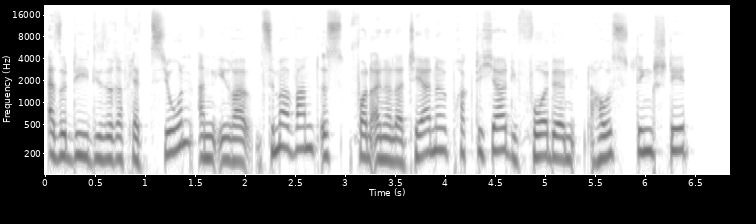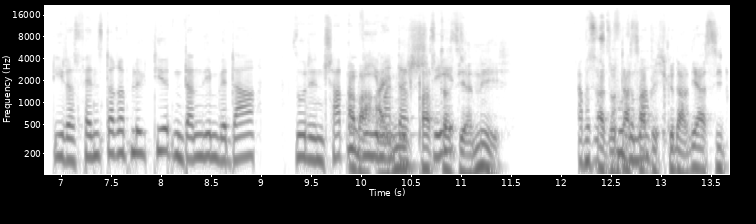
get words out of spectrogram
also die, diese Reflexion an ihrer Zimmerwand ist von einer Laterne praktisch ja, die vor dem Hausding steht, die das Fenster reflektiert. Und dann sehen wir da so den Schatten, Aber wie jemand da eigentlich passt steht. das ja nicht. Aber es ist Also cool das habe ich gedacht. Ja, es sieht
